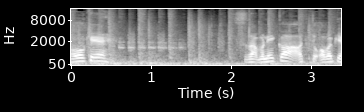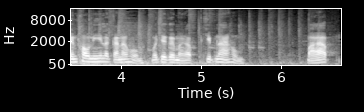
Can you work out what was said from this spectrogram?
โอเคสำหรับวันนี้ก็เอาจบเอาไว้เพียงเท่านี้แล้วกันนะผมไว้เจอกันใหม่ครับคลิปหน้าผมบายครับ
